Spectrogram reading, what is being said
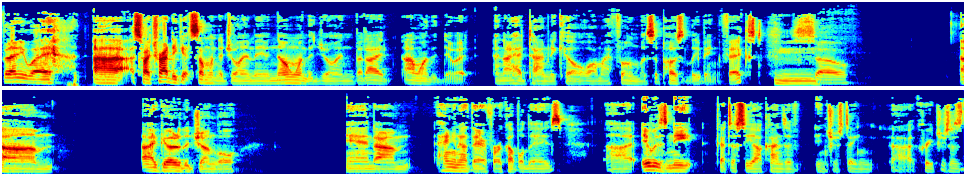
but anyway, uh, so I tried to get someone to join me. No one to join, but I I wanted to do it, and I had time to kill while my phone was supposedly being fixed. So, um, I go to the jungle, and um, hanging out there for a couple days. Uh, it was neat. Got to see all kinds of interesting uh, creatures. There's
